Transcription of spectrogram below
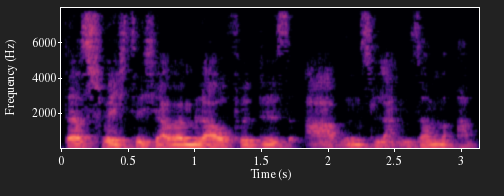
Das schwächt sich aber im Laufe des Abends langsam ab.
